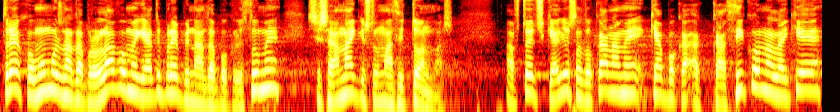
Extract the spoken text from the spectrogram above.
Τρέχουμε όμως να τα προλάβουμε γιατί πρέπει να ανταποκριθούμε στις ανάγκες των μαθητών μας. Αυτό έτσι κι αλλιώς θα το κάναμε και από καθήκον αλλά και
